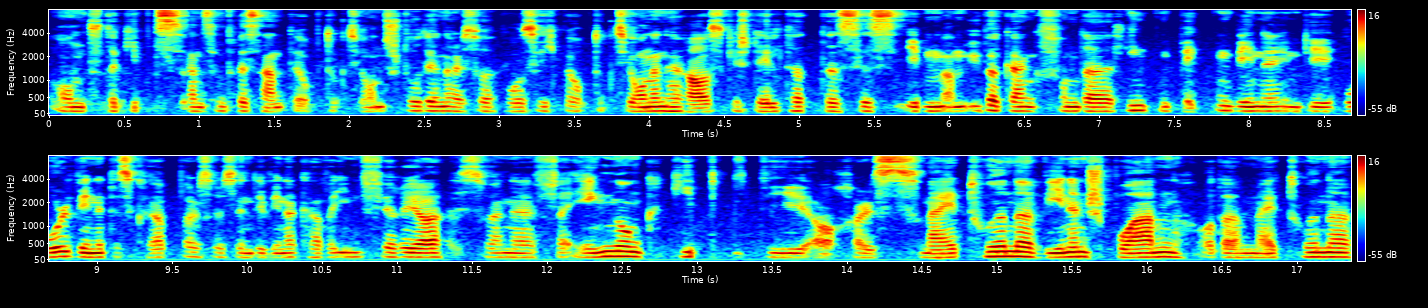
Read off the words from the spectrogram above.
Und da gibt's ganz interessante Obduktionsstudien, also wo sich bei Obduktionen herausgestellt hat, dass es eben am Übergang von der linken Beckenvene in die Hohlvene des Körpers, also in die Vena cava inferior, so eine Verengung gibt, die auch als Maiturner Venensporn oder Maiturner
